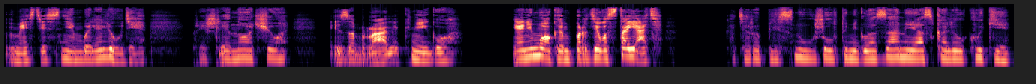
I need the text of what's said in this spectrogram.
вместе с ним были люди. Пришли ночью и забрали книгу. Я не мог им противостоять. Котяра блеснул желтыми глазами и оскалил клыки.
